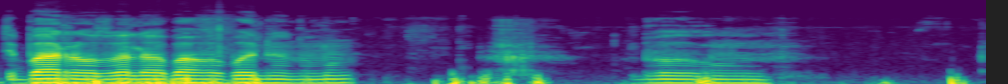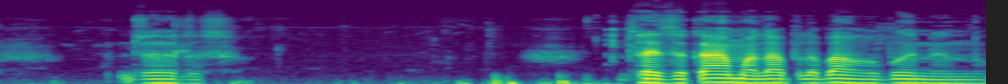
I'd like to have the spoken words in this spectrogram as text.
ते बारावा झालं भावा बनवून मग झालंच जायचं कामाला आपला भावा बनवून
